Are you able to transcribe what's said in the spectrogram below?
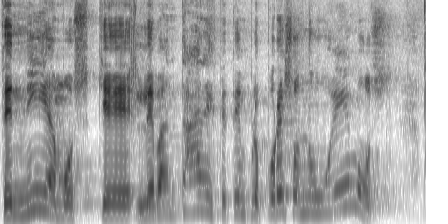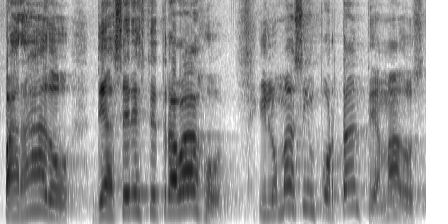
teníamos que levantar este templo, por eso no hemos parado de hacer este trabajo. Y lo más importante, amados,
